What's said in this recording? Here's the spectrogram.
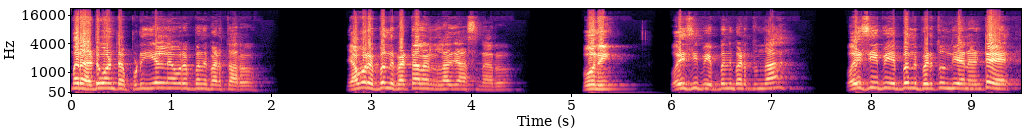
మరి అటువంటప్పుడు వీళ్ళని ఎవరు ఇబ్బంది పెడతారు? ఎవరు ఇబ్బంది పెట్టాలని ఎలా చేస్తున్నారు? పోనీ వైసీపీ ఇబ్బంది పెడుతుందా? వైసీపీ ఇబ్బంది పెడుతుంది అని అంటే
